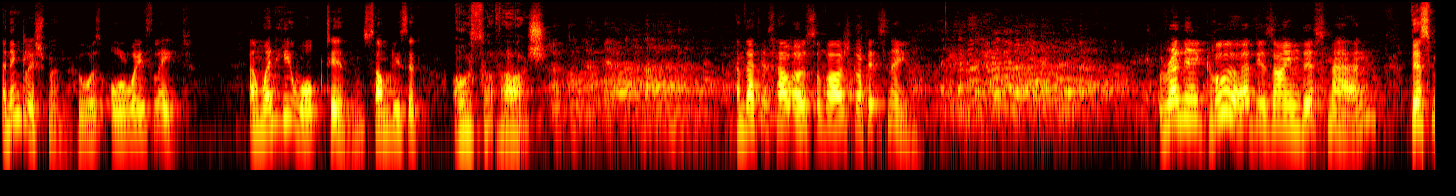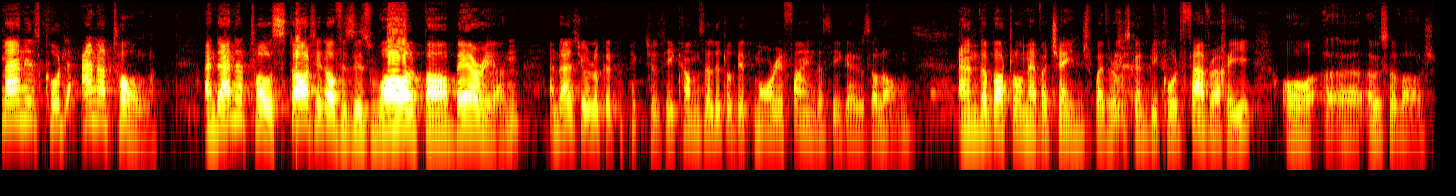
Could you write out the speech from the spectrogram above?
an Englishman who was always late. And when he walked in, somebody said, Oh, Sauvage. and that is how Eau Sauvage got its name. René Gruau designed this man. This man is called Anatole. And Anatole started off as this wild barbarian, and as you look at the pictures, he comes a little bit more refined as he goes along. And the bottle never changed, whether it was going to be called Favary or uh, Eau Sauvage.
